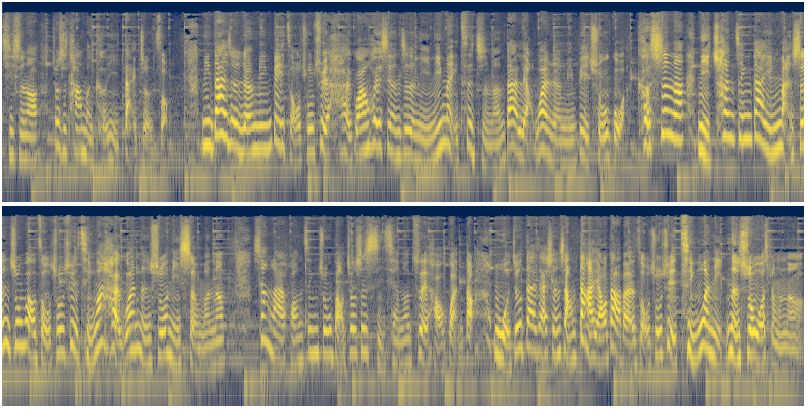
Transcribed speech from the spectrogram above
其实，就是他们可以带着走。你带着人民币走出去，海关会限制你，你每次只能带两万人民币出国。可是呢，你穿金戴银满身珠宝走出去，请问海关能说你什么呢？向来黄金珠宝就是洗钱的最好管道，我就带在身上，大摇大摆的走出去，请问你能说我什么呢？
